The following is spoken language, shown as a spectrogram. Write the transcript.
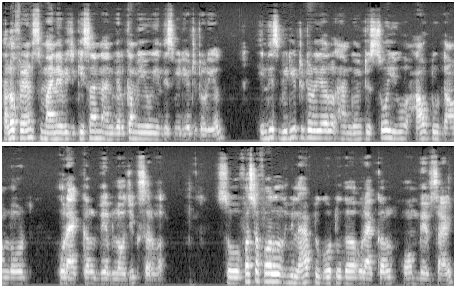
Hello friends, my name is Kisan and welcome you in this video tutorial. In this video tutorial, I am going to show you how to download Oracle WebLogic server. So first of all, we'll have to go to the Oracle home website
